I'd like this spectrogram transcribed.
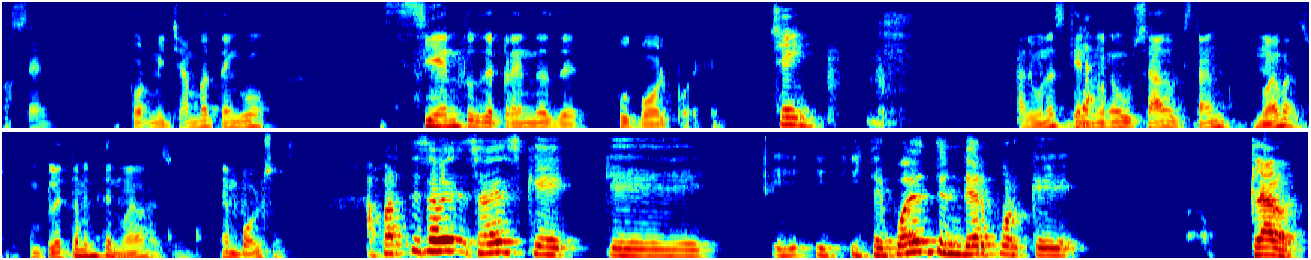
no sé, por mi chamba tengo cientos de prendas de fútbol, por ejemplo. Sí. Algunas que no he usado, que están nuevas, completamente nuevas, en bolsas. Aparte, sabes, sabes que, que y, y, te puedo entender porque Claro,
